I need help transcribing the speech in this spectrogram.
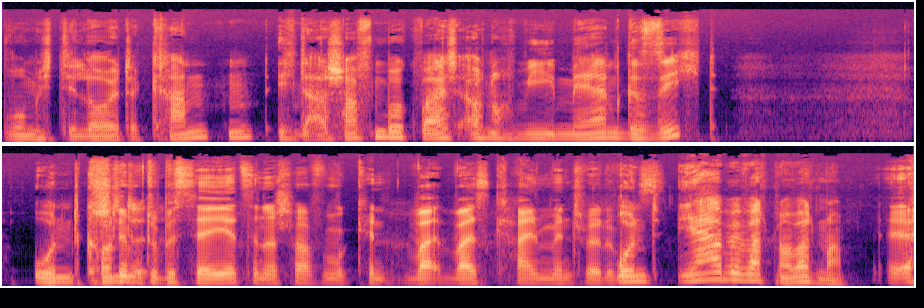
wo mich die Leute kannten. In Aschaffenburg war ich auch noch wie mehr ein Gesicht. Und konnte, Stimmt, du bist ja jetzt in Aschaffenburg, weiß kein Mensch, wer du Und bist. ja, aber warte mal, warte mal. Ja.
